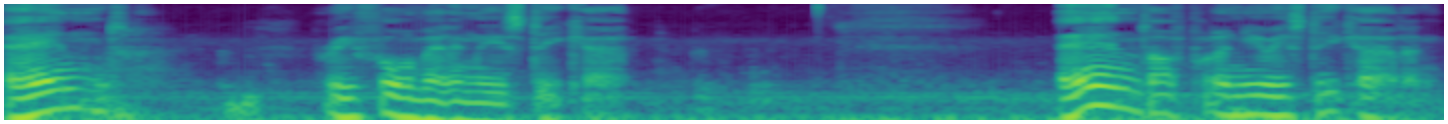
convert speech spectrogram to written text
and reformatting the SD card. And I've put a new SD card in.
